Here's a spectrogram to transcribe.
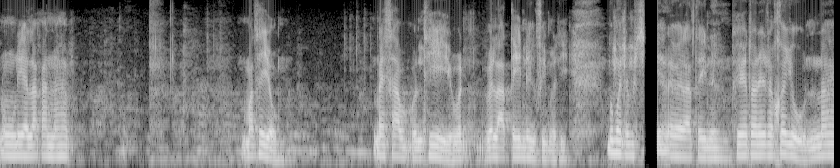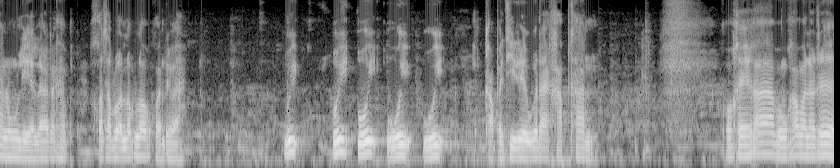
โรงเรียนแล้วกันนะครับ มัธยม ไม่ทราบวันที่วันเวลาตีหนึ่งสิบนาทีมึงมาทำเชี่ยอะไรเวลาตีหนึ่งโอเคตอนนี้เราก็อยู่หน้าโรงเรียนแล้วนะครับ ขอสำรวจรอบๆก่อนดีกว่าอุ้ยอุ้ยอุ้ยอุ้ยอุ้ยกลับไปที่เดิมก็ได้ครับท่าน โอเคครับผมเข้ามาแล้วเด้อ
